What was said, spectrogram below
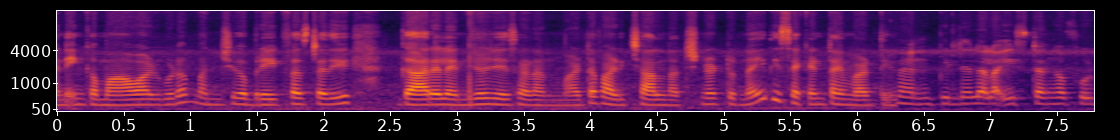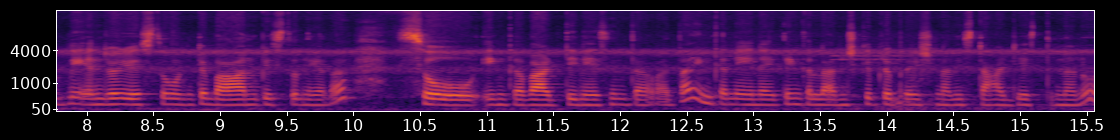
అండ్ ఇంకా మా వాడు కూడా మంచిగా బ్రేక్ఫాస్ట్ అది గారెలు ఎంజాయ్ చేశాడనమాట వాడికి చాలా నచ్చినట్టున్నాయి. ఇది సెకండ్ టైం వాడి అండ్ పిల్లలు అలా ఇష్టంగా ఫుడ్ని ఎంజాయ్ చేస్తూ ఉంటే బాగా అనిపిస్తుంది కదా. సో ఇంకా వాటి తినేసిన తర్వాత ఇంకా నేనైతే ఇంకా లంచ్కి ప్రిపరేషన్ అది స్టార్ట్ చేస్తున్నాను.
